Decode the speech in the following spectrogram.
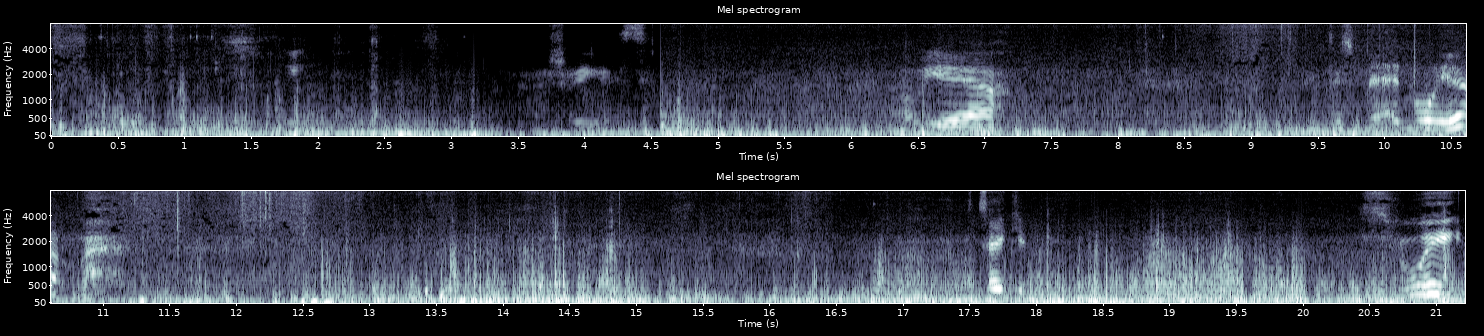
Sweet. I'll show you guys. Oh yeah. Pick this bad boy up. Take it. Sweet.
